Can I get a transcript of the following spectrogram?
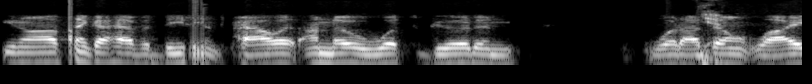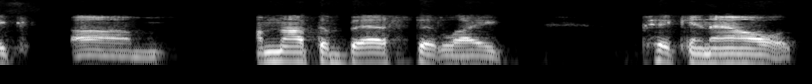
you know, I think I have a decent palate. I know what's good and what I Yeah. don't like. Um, I'm not the best at like picking out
